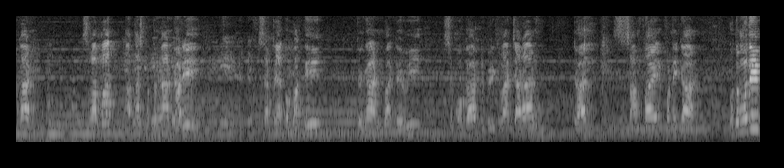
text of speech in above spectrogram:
Mengucapkan selamat atas pertunangan dari Serda Kobati dengan Mbak Dewi. Semoga diberi kelancaran dan sampai pernikahan. Otomotif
